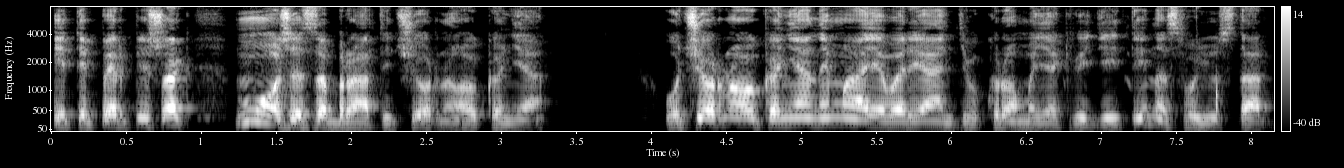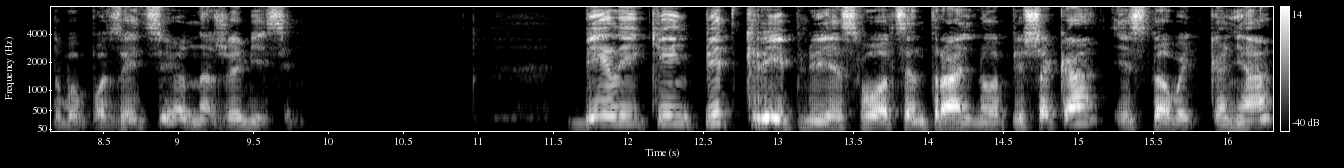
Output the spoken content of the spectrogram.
І тепер пішак може забрати чорного коня. У чорного коня немає варіантів, кроме як відійти на свою стартову позицію на G8. Білий кінь підкріплює свого центрального пішака і ставить коня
